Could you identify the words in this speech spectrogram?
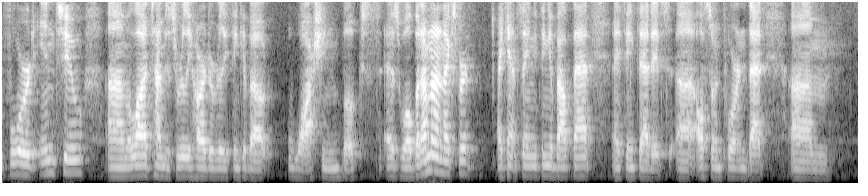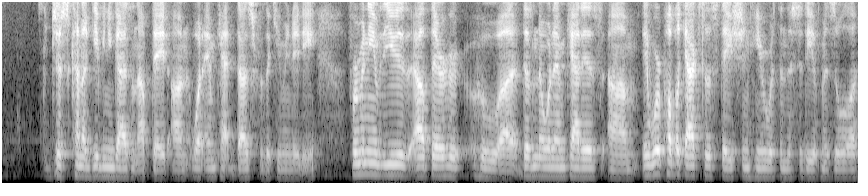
forward into. Um, a lot of times it's really hard to really think about washing books as well, but I'm not an expert. I can't say anything about that, and I think that it's uh, also important that um, just kind of giving you guys an update on what MCAT does for the community. For many of you out there who, who uh, doesn't know what MCAT is, um, we're a public access station here within the city of Missoula.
